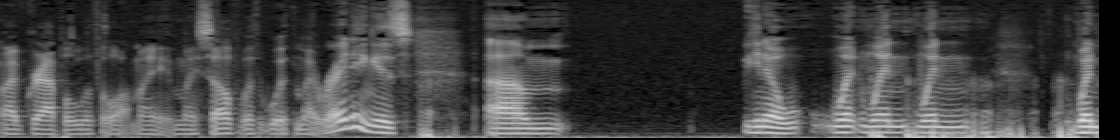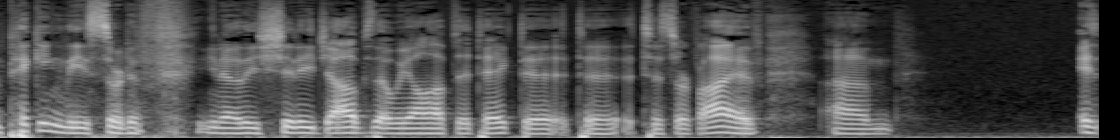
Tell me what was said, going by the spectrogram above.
I've grappled with a lot my, myself with with my writing is, um, you know, when when when when picking these sort of you know these shitty jobs that we all have to take to to to survive, um, is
